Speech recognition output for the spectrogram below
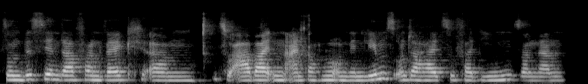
so ein bisschen davon weg, ähm, zu arbeiten, einfach nur um den Lebensunterhalt zu verdienen, sondern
